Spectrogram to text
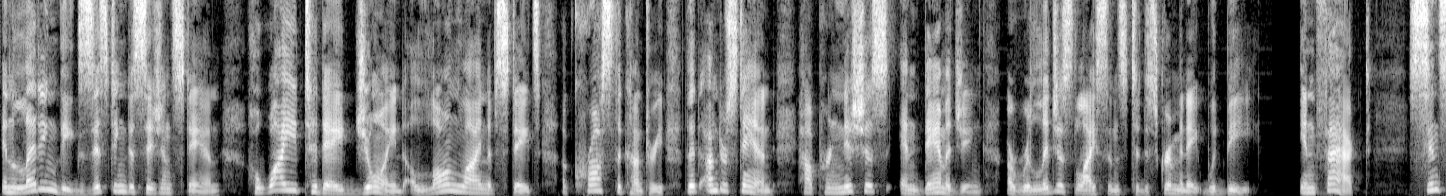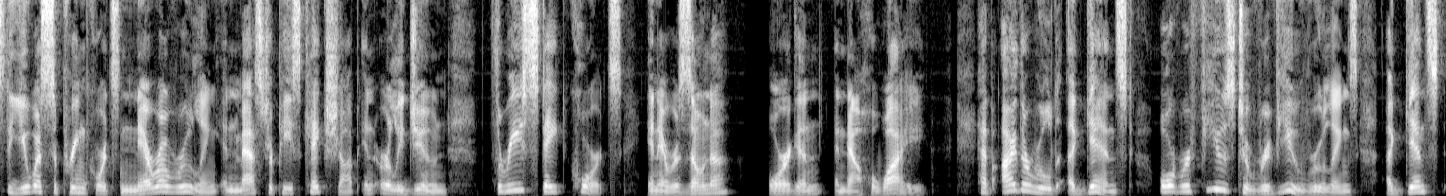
In letting the existing decision stand, Hawaii today joined a long line of states across the country that understand how pernicious and damaging a religious license to discriminate would be. In fact, since the U.S. Supreme Court's narrow ruling in Masterpiece Cake Shop in early June, three state courts in Arizona, Oregon, and now Hawaii have either ruled against or refused to review rulings against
